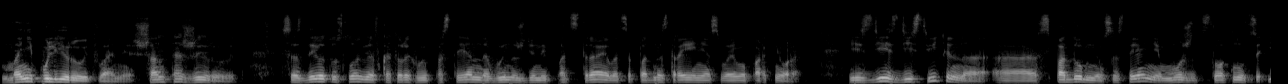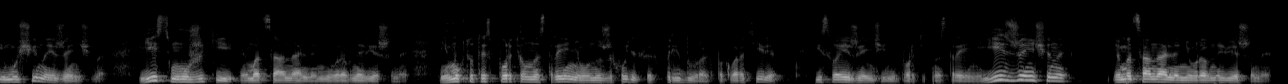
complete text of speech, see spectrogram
Манипулирует вами, шантажирует, создает условия, в которых вы постоянно вынуждены подстраиваться под настроение своего партнера. И здесь действительно а, с подобным состоянием может столкнуться и мужчина, и женщина. Есть мужики эмоционально неуравновешенные. Ему кто-то испортил настроение, он уже ходит как придурок по квартире и своей женщине портит настроение. Есть женщины эмоционально неуравновешенные.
